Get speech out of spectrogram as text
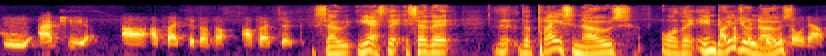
who actually are affected or not affected. So yes, the, so the, the the place knows or the Uh, individual the knows. Know now.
